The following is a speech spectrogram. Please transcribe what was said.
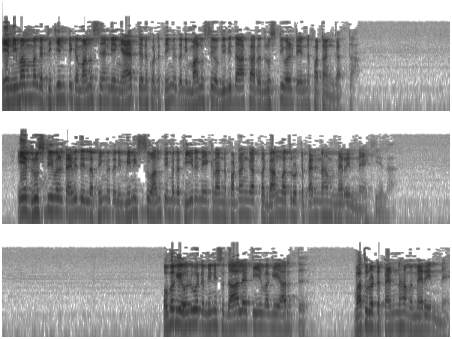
ඒ නිවන් මඟ ටිකින් ටික මිනිස්යන්ගෙන් ඈත් වෙනකොට පින්වතුනි මිනිස්සුયો විවිධාකාර දෘෂ්ටි වලට එන්න පටන් ගත්තා. ඒ දෘෂ්ටි වලට ඇවිදilla පින්වතුනි මිනිස්සු අන්තිමට තීරණය කරන්න පටන් ගත්ත ගම් වතුරට පැන්නාම මැරෙන්නේ නැහැ කියලා. ඔබගේ ඔළුවට මිනිස්සු දාලා ඇති වගේ අර්ථ. වතුරට පැන්නාම මැරෙන්නේ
